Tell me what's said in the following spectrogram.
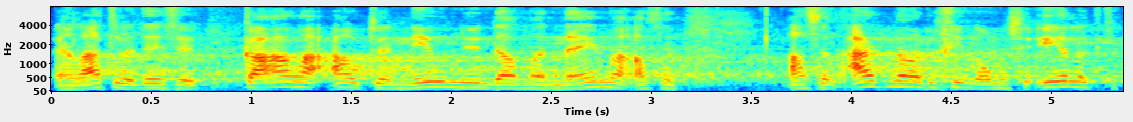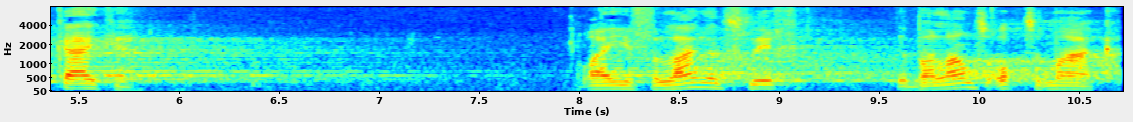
En laten we deze kale oud en nieuw nu dan maar nemen als een, als een uitnodiging om eens eerlijk te kijken. Waar je verlangens liggen, de balans op te maken.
